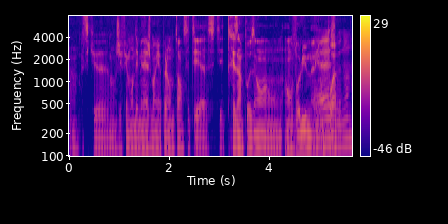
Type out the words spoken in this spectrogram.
hein, parce que bon, j'ai fait mon déménagement il y a pas longtemps. C'était euh, c'était très imposant en, en volume et Ouais, en je poids. me demande.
